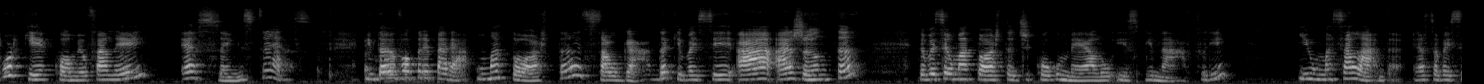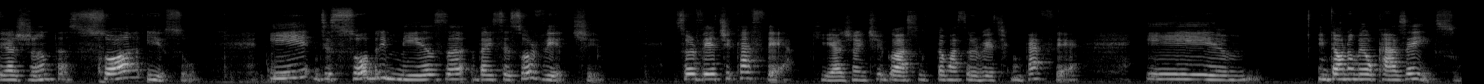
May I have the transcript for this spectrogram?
porque, como eu falei, é sem estresse. Então, eu vou preparar uma torta salgada, que vai ser a, a janta. Então, vai ser uma torta de cogumelo e espinafre e uma salada. Essa vai ser a janta, só isso. E de sobremesa vai ser sorvete. Sorvete e café, que a gente gosta de tomar sorvete com café. E então, no meu caso, é isso.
